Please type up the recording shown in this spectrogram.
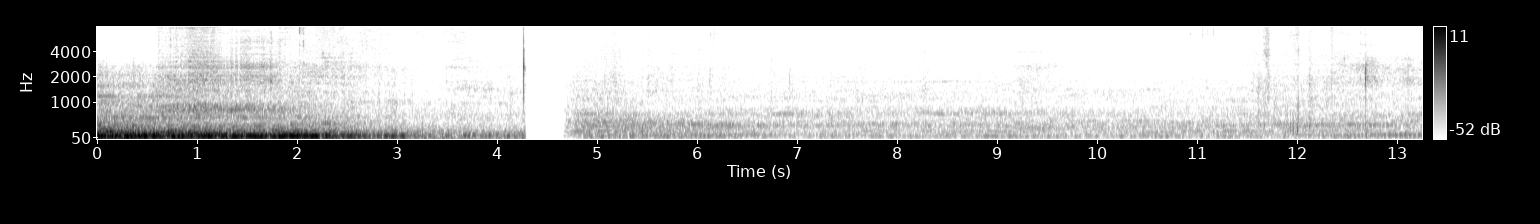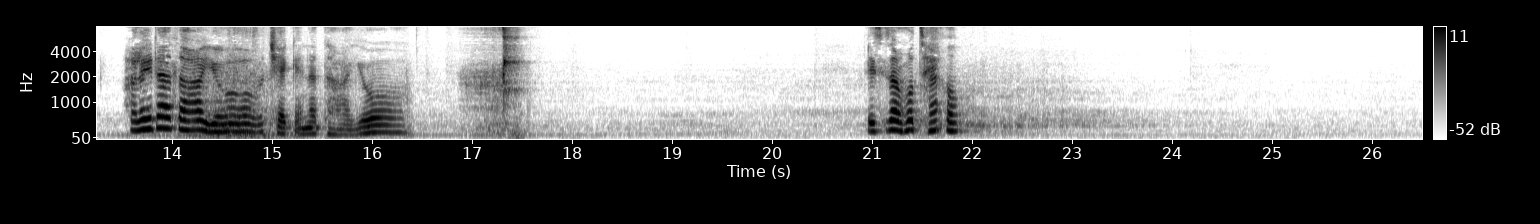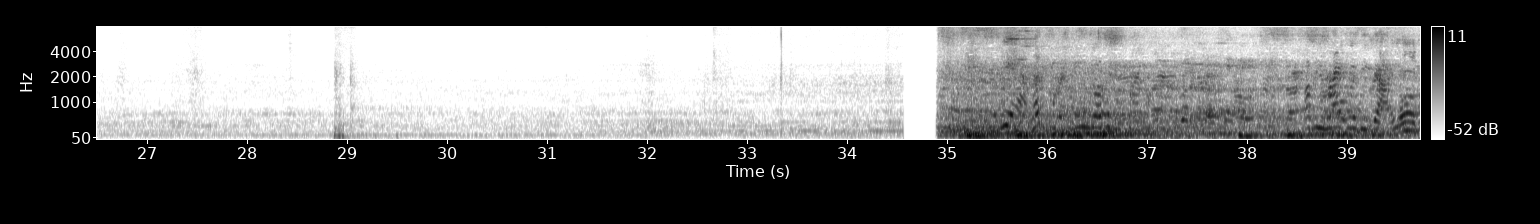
Halina tayo. Check-in na tayo. This is our hotel. Yeah, let's go. ahead. I'll be right with you guys. Oh,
